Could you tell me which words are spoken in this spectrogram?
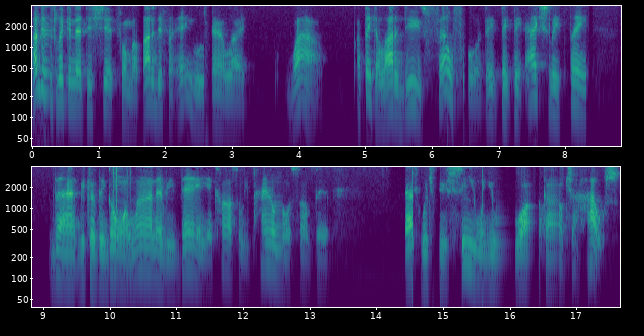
I'm just looking at this shit from a lot of different angles, and like, wow, I think a lot of dudes fell for it. They they they actually think that because they go online every day and constantly pound on something, that's what you see when you walk out your house.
